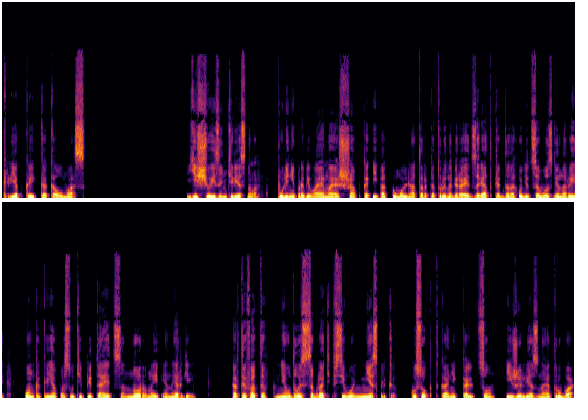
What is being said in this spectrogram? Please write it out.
крепкой, как алмаз. Еще из интересного. Пуленепробиваемая шапка и аккумулятор, который набирает заряд, когда находится возле норы. Он, как и я, по сути, питается норной энергией. Артефактов мне удалось собрать всего несколько. Кусок ткани, кольцо и железная труба.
